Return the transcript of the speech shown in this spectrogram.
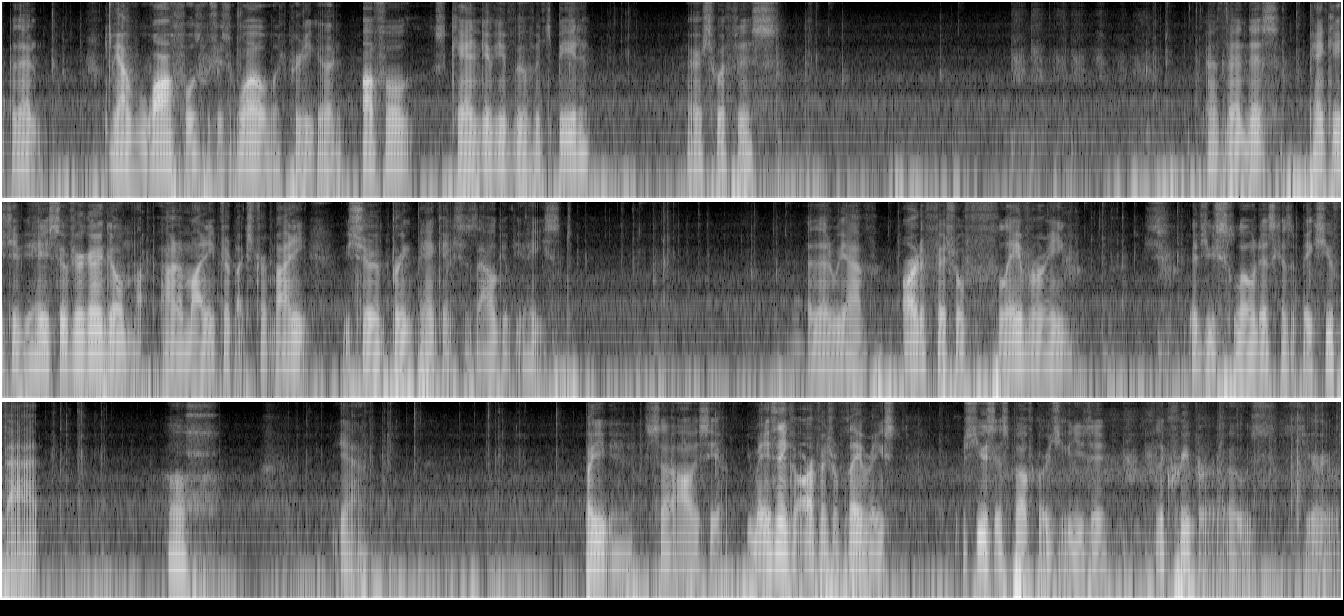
And then we have waffles, which is whoa, that's pretty good. Waffles can give you movement speed or swiftness. And then this pancakes give you haste. So if you're gonna go on a mining trip like strip mining, you should bring pancakes because that'll give you haste. And then we have artificial flavoring if you slowness because it makes you fat. Oh, yeah. But you, so obviously you may think artificial flavorings is useless, but of course you can use it for the creeper oh, O's cereal.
